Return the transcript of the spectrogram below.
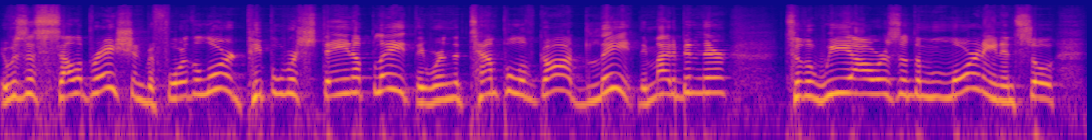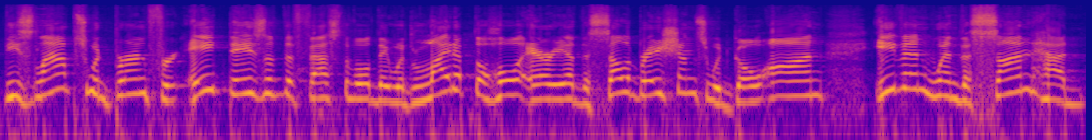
it was a celebration before the Lord. People were staying up late. They were in the temple of God late. They might have been there to the wee hours of the morning. And so these lamps would burn for eight days of the festival. They would light up the whole area. The celebrations would go on. Even when the sun had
